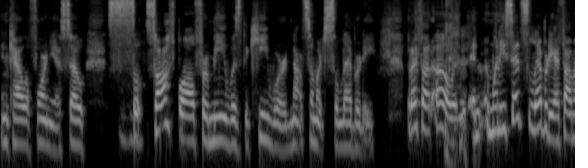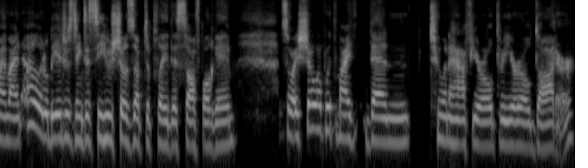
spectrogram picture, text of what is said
in california. So, mm-hmm. so softball for me was the key word not so much celebrity. But i thought oh and, and when he said celebrity i thought in my mind oh it'll be interesting to see who shows up to play this softball game. So i show up with my then two and a half year old three year old daughter.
